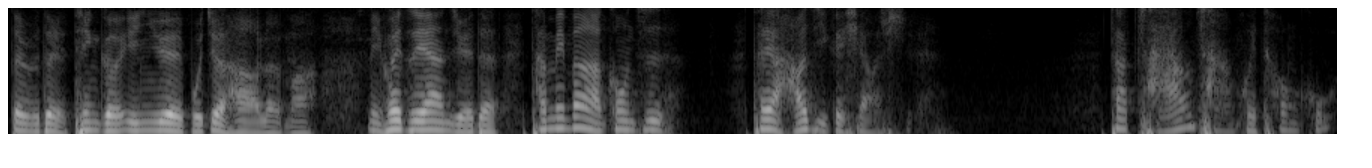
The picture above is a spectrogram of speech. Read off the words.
对不对？听个音乐不就好了吗？你会这样觉得？他没办法控制，他要好几个小时。”他常常会痛苦，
